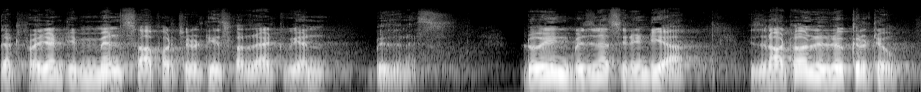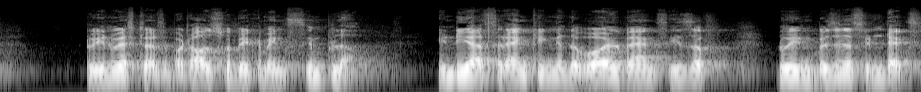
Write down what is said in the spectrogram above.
that present immense opportunities for Latvian business. Doing business in India is not only lucrative to investors but also becoming simpler. India's ranking in the World Bank's Ease of Doing Business Index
